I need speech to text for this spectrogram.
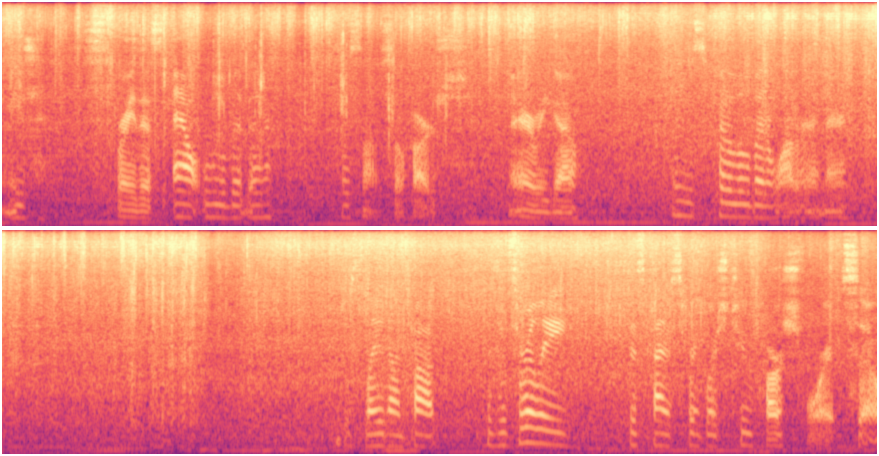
Let me spray this out a little bit better. It's not so harsh. There we go. And just put a little bit of water in there. Lay it on top. Because it's really, this kind of sprinkler is too harsh for it. So,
